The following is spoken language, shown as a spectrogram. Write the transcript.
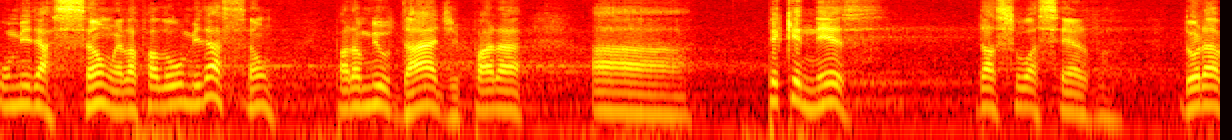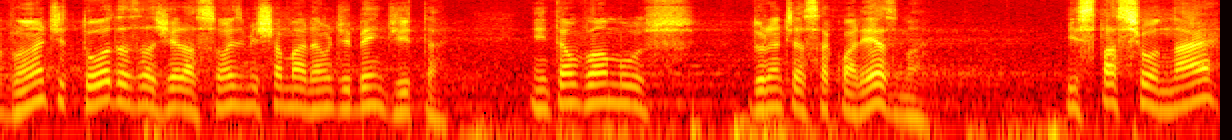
humilhação, ela falou humilhação, para a humildade, para a pequenez da sua serva. Doravante todas as gerações me chamarão de bendita. Então vamos, durante essa quaresma, estacionar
